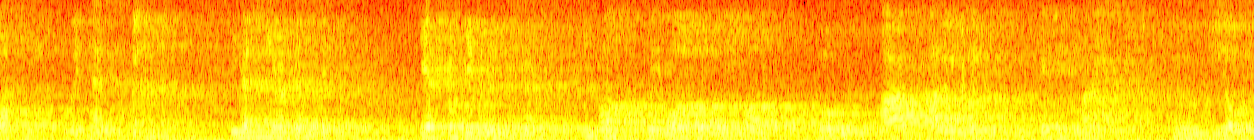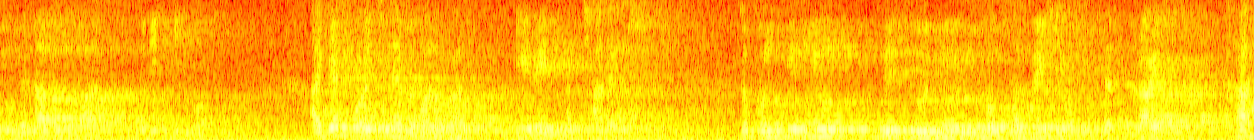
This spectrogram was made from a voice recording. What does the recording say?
walking with them. He has cured the sick. He has forgiven the sinner. He walked with all those people who are following him in mind to show the love of God to these people. I guess for each and every one of us, it is a challenge to continue this good news of salvation that Christ has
